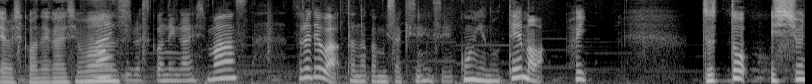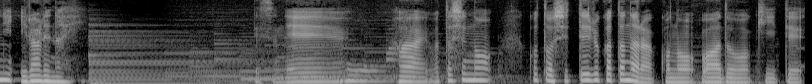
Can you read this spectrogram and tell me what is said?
よろしくお願いしはい、ますよろしくお願いします。それでは田中美咲先生、今夜のテーマは？はい、ずっと一緒にいられない。ですね。はい。私のことを知っている方ならこのワードを聞いて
